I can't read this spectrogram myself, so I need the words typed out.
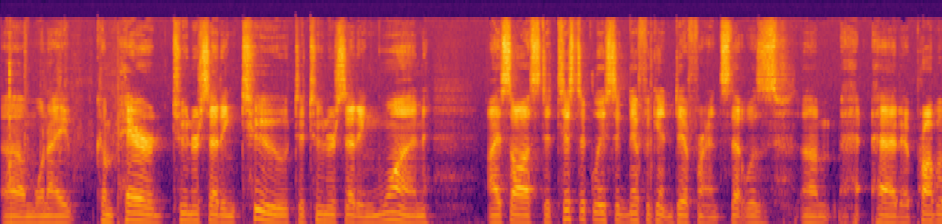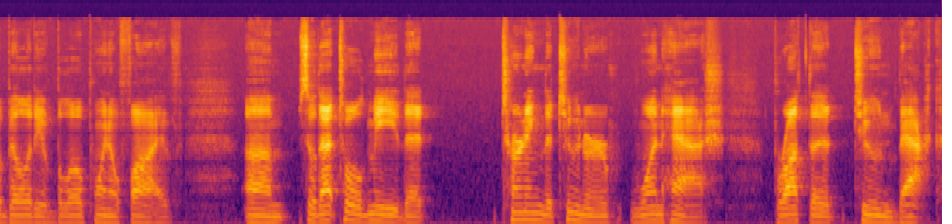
um, when I compared tuner setting two to tuner setting one, I saw a statistically significant difference that was um, had a probability of below 0.05 um, so that told me that turning the tuner one hash brought the tune back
